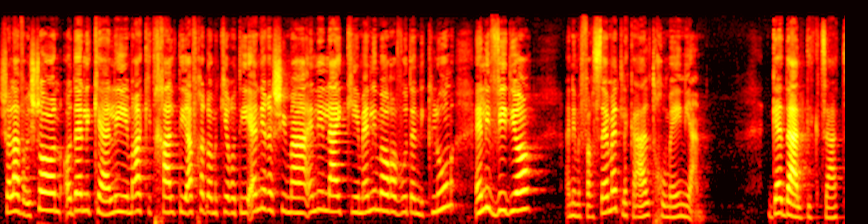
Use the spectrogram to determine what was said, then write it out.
שלב ראשון, עוד אין לי קהלים, רק התחלתי, אף אחד לא מכיר אותי, אין לי רשימה, אין לי לייקים, אין לי מעורבות, אין לי כלום, אין לי וידאו. אני מפרסמת לקהל תחומי עניין. גדלתי קצת,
